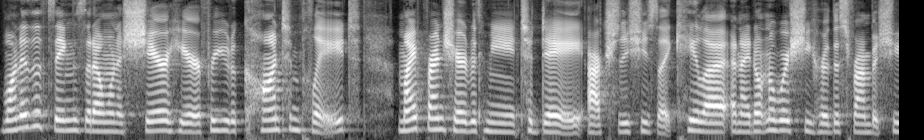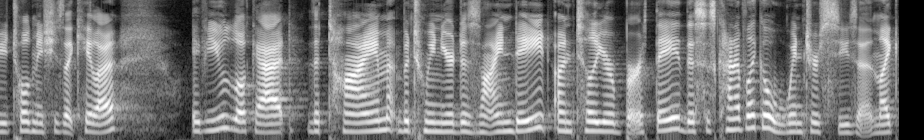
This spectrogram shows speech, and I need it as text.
one of the things that I want to share here for you to contemplate my friend shared with me today actually she's like Kehla and I don't know where she heard this from but she told me she's like Kehla if you look at the time between your design date until your birthday, this is kind of like a winter season. Like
